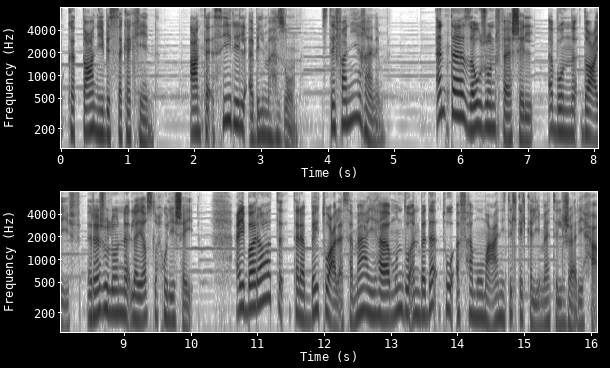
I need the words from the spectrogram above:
كالطعن بالسكاكين. عن تأثير الأب المهزوم ستيفاني غانم. أنت زوج فاشل أب ضعيف رجل لا يصلح لشيء. عبارات تربيت على سماعها منذ أن بدأت أفهم معاني تلك الكلمات الجارحة.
